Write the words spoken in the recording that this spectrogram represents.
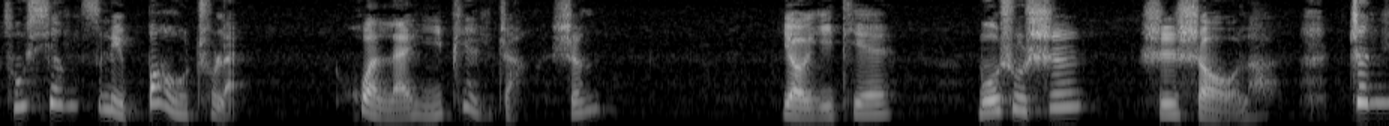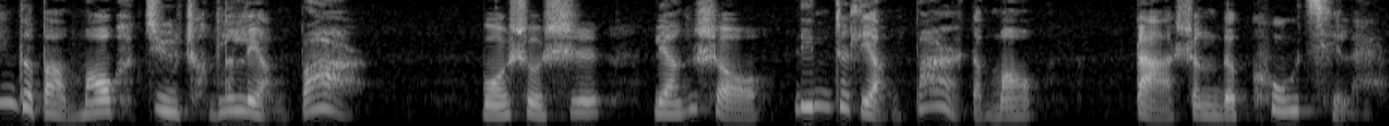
从箱子里抱出来，换来一片掌声。有一天，魔术师失手了，真的把猫锯成了两半儿。魔术师两手拎着两半儿的猫，大声地哭起来。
